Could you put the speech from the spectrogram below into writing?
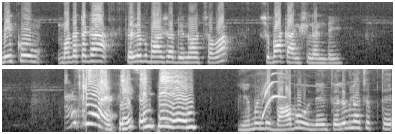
మీకు మొదటగా తెలుగు భాషా దినోత్సవ శుభాకాంక్షలండి. ఏమండి బాబు నేను తెలుగులో చెప్తే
